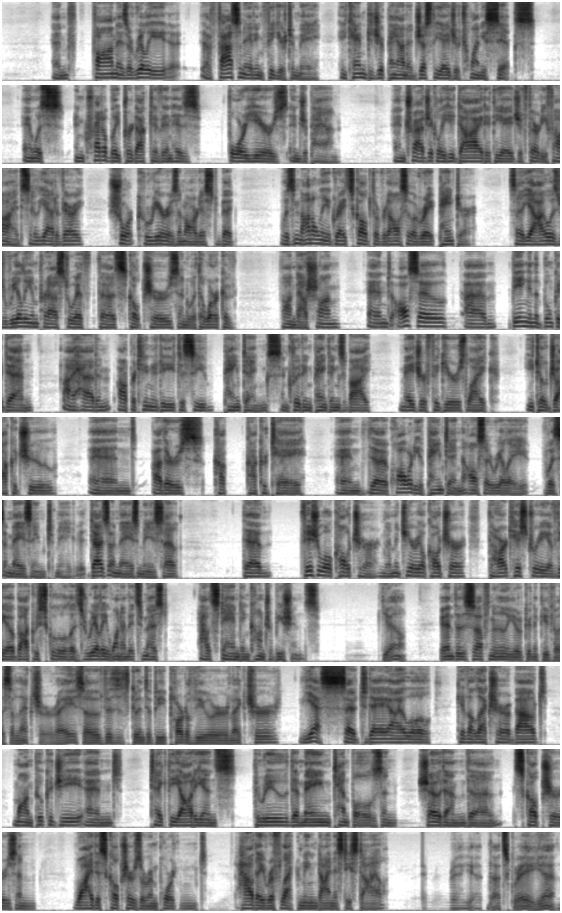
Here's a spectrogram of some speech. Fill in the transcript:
And Fan is a really uh, a fascinating figure to me. He came to Japan at just the age of 26 and was incredibly productive in his four years in Japan. And tragically, he died at the age of 35. So he had a very short career as an artist, but was not only a great sculptor, but also a great painter. So, yeah, I was really impressed with the sculptures and with the work of Fan Daosheng. And also, um, being in the Bunkaden, I had an opportunity to see paintings, including paintings by major figures like Ito Jakuchu and others, Kakutei. And the quality of painting also really was amazing to me. It does amaze me. So the visual culture, the material culture, the art history of the Obaku School is really one of its most outstanding contributions. Yeah. And this afternoon, you're going to give us a lecture, right? So this is going to be part of your lecture? Yes. So today I will give a lecture about Manpukuji and take the audience through the main temples and show them the sculptures and why the sculptures are important, how they reflect Ming Dynasty style. Yeah, that's great. Yeah.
